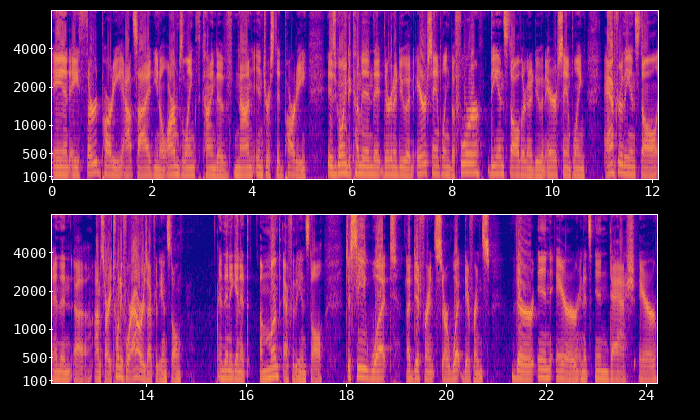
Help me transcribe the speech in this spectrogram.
and a third party outside, you know, arm's length kind of non-interested party is going to come in that they're going to do an air sampling before the install, they're going to do an air sampling after the install and then uh, I'm sorry, 24 hours after the install. And then again at a month after the install to see what a difference or what difference their in air and it's in dash air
